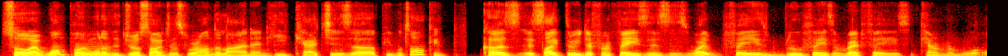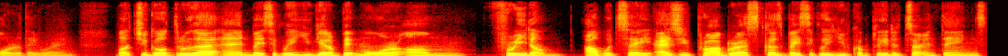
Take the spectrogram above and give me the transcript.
So at one point, one of the drill sergeants were on the line, and he catches uh, people talking because it's like three different phases: is white phase, blue phase, and red phase. Can't remember what order they were in, but you go through that, and basically you get a bit more um freedom, I would say, as you progress, because basically you've completed certain things.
